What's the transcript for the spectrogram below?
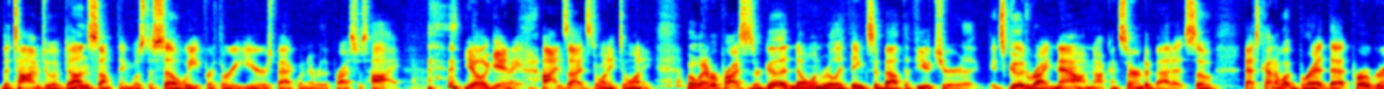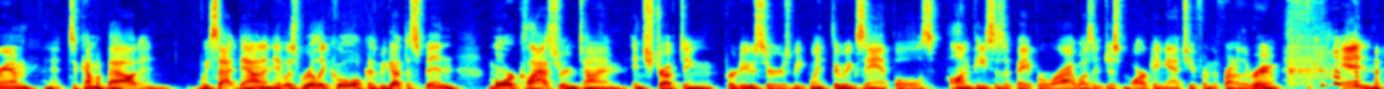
the time to have done something was to sell wheat for three years back whenever the price was high. You know again Right. hindsight's 2020 but whenever prices are good no one really thinks about the future. It's good right now. I'm not concerned about it. So that's kind of what bred that program uh, to come about. And we sat down and it was really cool because we got to spend more classroom time instructing producers. We went through examples on pieces of paper where i wasn't just barking at you from the front of the room. And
